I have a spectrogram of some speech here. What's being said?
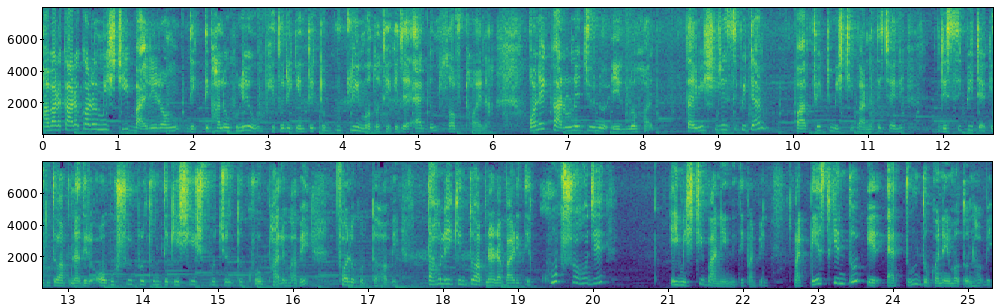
আবার কারও কারও মিষ্টি বাইরের রং দেখতে ভালো হলেও ভেতরে কিন্তু একটু গুটলির মতো থেকে যায়, একদম সফট হয় না। অনেক কারণের জন্য এগুলো হয়। তাই মিষ্টি রেসিপিটা পারফেক্ট মিষ্টি বানাতে চাইলে রেসিপিটা কিন্তু আপনাদের অবশ্যই প্রথম থেকে শেষ পর্যন্ত খুব ভালোভাবে ফলো করতে হবে। তাহলেই কিন্তু আপনারা বাড়িতে খুব সহজে এই মিষ্টি বানিয়ে নিতে পারবেন। আর টেস্ট কিন্তু এর একদম দোকানের মতন হবে।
